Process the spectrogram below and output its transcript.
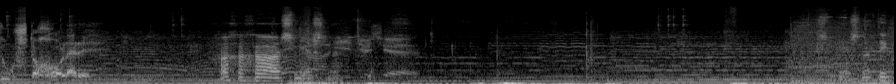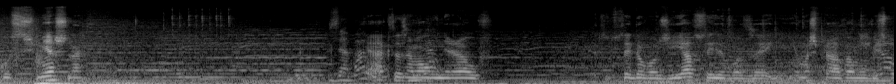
Już do cholery. Ha ha ha, śmieszne. Śmieszne, tykus, śmieszne. Jak to za mało minerałów? Kto tutaj dowodzi? Ja tutaj dowodzę i nie masz prawa mówić mi, że to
